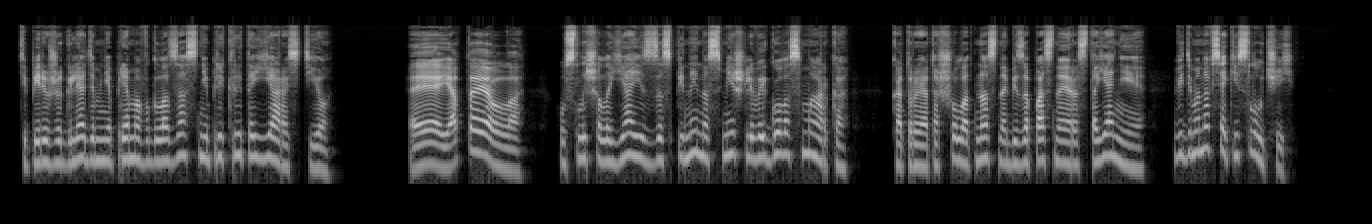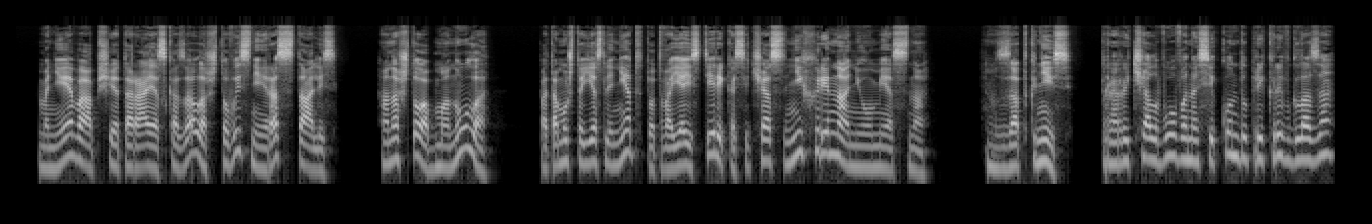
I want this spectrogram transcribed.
теперь уже глядя мне прямо в глаза с неприкрытой яростью. «Эй, Отелло!» — услышала я из-за спины насмешливый голос Марка, который отошел от нас на безопасное расстояние, видимо, на всякий случай. «Мне вообще-то Рая сказала, что вы с ней расстались. Она что, обманула? Потому что если нет, то твоя истерика сейчас ни хрена неуместна». «Заткнись!» — прорычал Вова на секунду, прикрыв глаза,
